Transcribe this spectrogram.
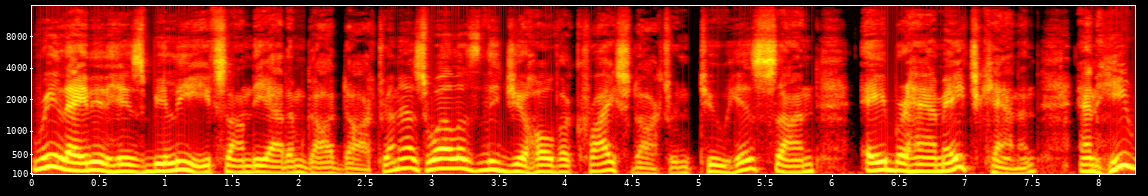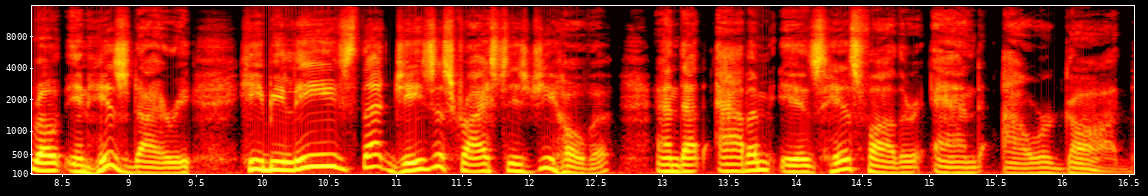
related his beliefs on the Adam God doctrine as well as the Jehovah Christ doctrine to his son, Abraham H. Cannon, and he wrote in his diary he believes that Jesus Christ is Jehovah and that Adam is his father and our God.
